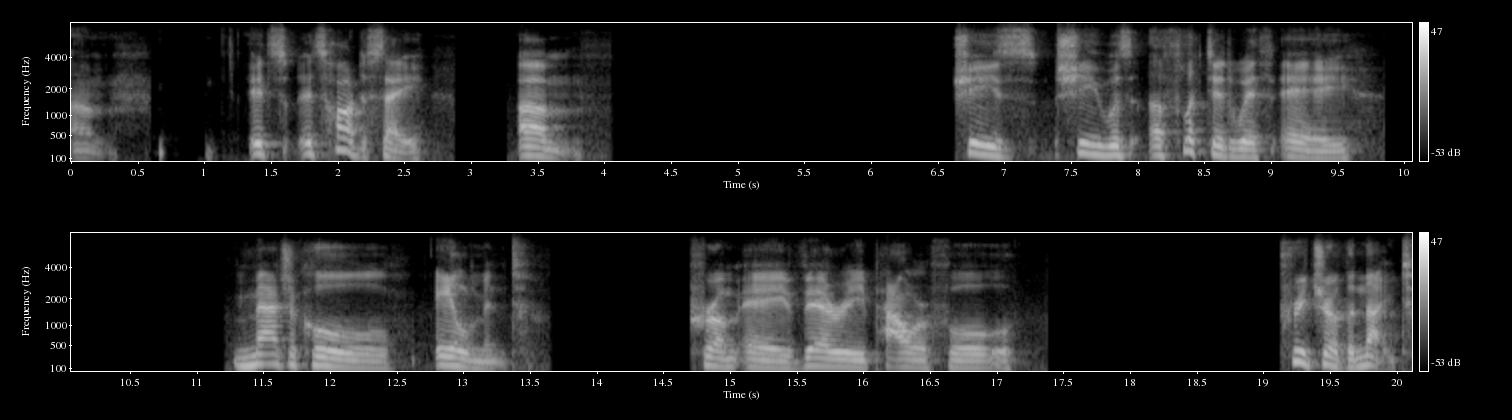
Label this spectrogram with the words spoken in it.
Um, it's it's hard to say. Um, she's she was afflicted with a magical ailment from a very powerful creature of the night,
